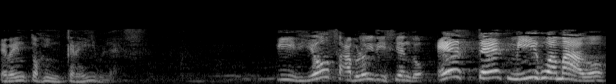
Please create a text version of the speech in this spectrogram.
Eventos increíbles. Y Dios habló y diciendo, este es mi Hijo amado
